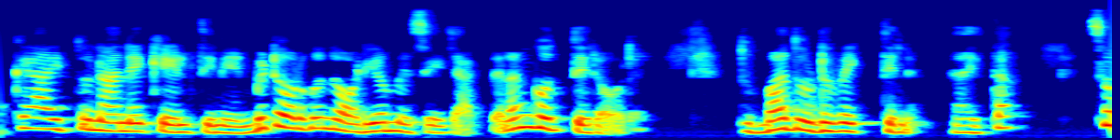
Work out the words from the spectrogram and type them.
ಓಕೆ ಆಯಿತು, ನಾನೇ ಕೇಳ್ತೀನಿ ಅಂದ್ಬಿಟ್ಟು ಅವ್ರಿಗೊಂದು ಆಡಿಯೋ ಮೆಸೇಜ್ ಆಗ್ತದೆ ನಂಗೆ ಗೊತ್ತಿರೋರೆ. ತುಂಬ ದೊಡ್ಡ ವ್ಯಕ್ತಿನೇ, ಆಯ್ತಾ? ಸೊ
